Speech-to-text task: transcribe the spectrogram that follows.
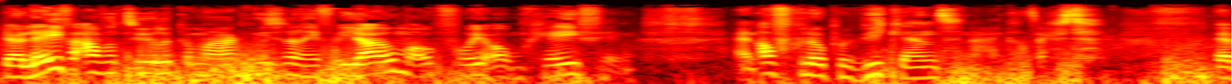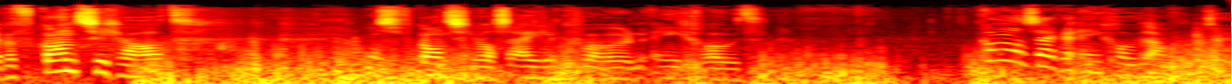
jouw leven avontuurlijker maken. Niet alleen voor jou, maar ook voor jouw omgeving. En afgelopen weekend, nou, ik had echt... We hebben vakantie gehad. Onze vakantie was eigenlijk gewoon één groot... Ik kan wel zeggen één groot avontuur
